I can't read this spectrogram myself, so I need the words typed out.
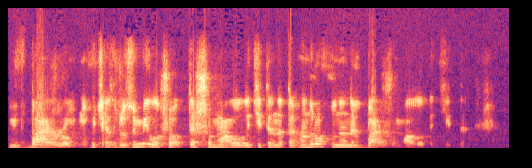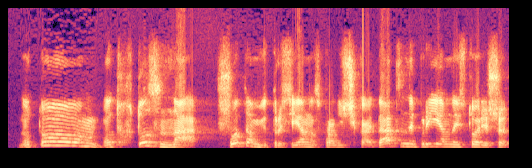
в баржу. Ну, хоча зрозуміло, що те, що мало летіти на Таганрог, воно не в баржу мало летіти. Ну то от хто зна, що там від росіян насправді чекає. Да, це неприємна історія, що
